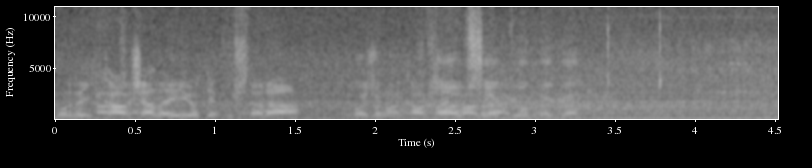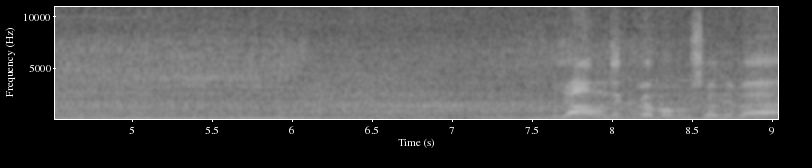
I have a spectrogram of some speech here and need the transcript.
Buradaki kavşağı da iyi yok etmişler ha. Kocaman kavşak, var. Kavşak yok aga. Yandık be babuş hadi be.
